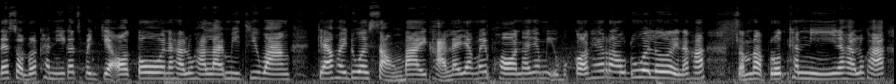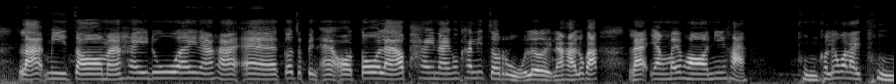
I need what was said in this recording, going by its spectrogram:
ในส่วนรถคันนี้ก็จะเป็นเกียร์ออโต้นะคะลูกค้าและมีที่วางแก้วให้ด้วย 2 ใบค่ะ และยังไม่พอนะยังมีอุปกรณ์ให้เราด้วยเลยนะคะสำหรับรถคันนี้นะคะ ลูกค้าและมีจอมาให้ด้วยนะคะแอร์ก็จะเป็นแอร์ออโต้แล้วภายในค่อนข้างที่จะหรูเลยนะคะ ลูกค้าและยังไม่พอนี่ค่ะถุงเขาเรียกว่าอะไรถุง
